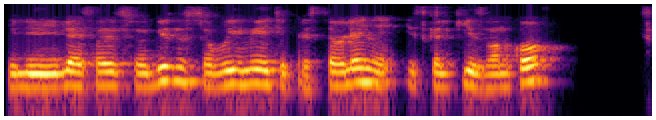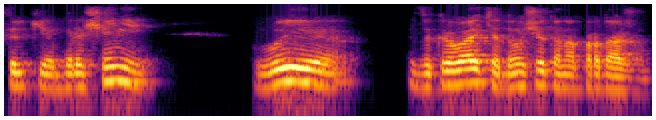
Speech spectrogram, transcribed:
или является владельцем своего бизнеса, вы имеете представление, из скольки звонков, из скольки обращений вы закрываете одного человека на продажу.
